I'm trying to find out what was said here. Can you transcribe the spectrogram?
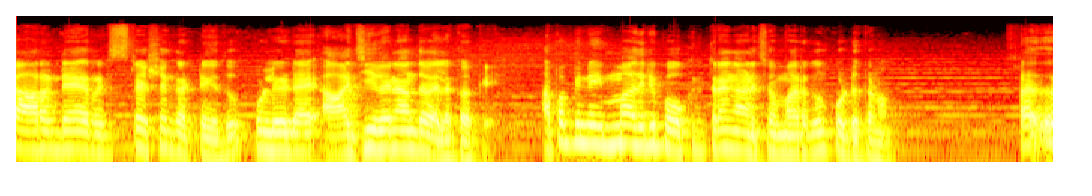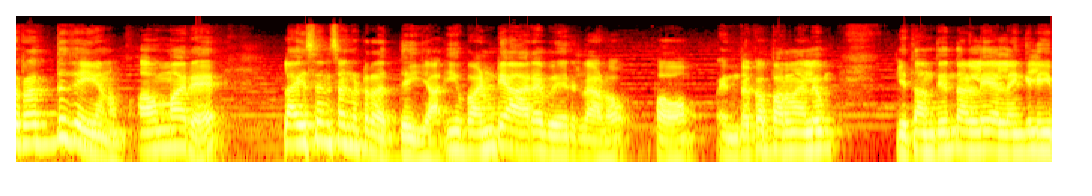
കാറിന്റെ രജിസ്ട്രേഷൻ കട്ട് ചെയ്തു. പുള്ളിയുടെ ആജീവനാന്ത വിലക്കൊക്കെ. അപ്പോൾ പിന്നെ ഇമ്മാതിരി പോക്രിത്തരം കാണിച്ചവന്മാർക്കും കൊടുക്കണം. റദ്ദ് ചെയ്യണം. അവന്മാരെ ലൈസൻസ് അങ്ങോട്ട് റദ്ദ് ചെയ്യുക ഈ വണ്ടി ആരെ പേരിലാണോ? പാവം എന്തൊക്കെ പറഞ്ഞാലും ഈ തന്തിയും തള്ളി അല്ലെങ്കിൽ ഈ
